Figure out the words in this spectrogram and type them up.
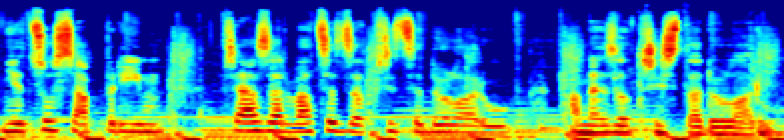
něco Supreme, třeba za 20, za 30 dolarů a ne za 300 dolarů.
